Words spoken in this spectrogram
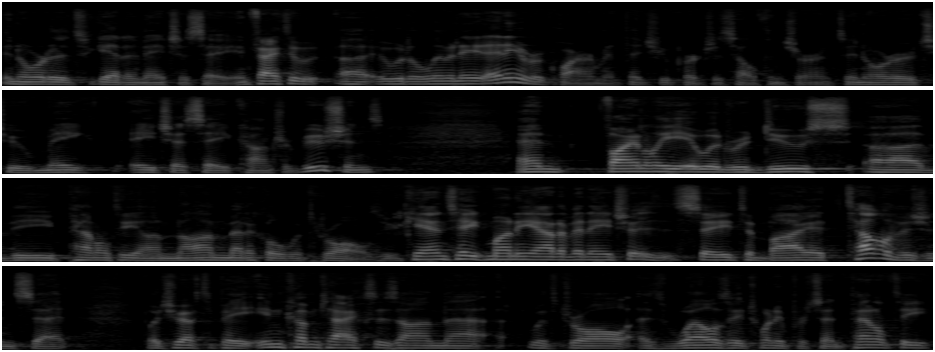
in order to get an HSA. In fact, it, would- uh, it would eliminate any requirement that you purchase health insurance in order to make HSA contributions. And finally, it would reduce uh, the penalty on non-medical withdrawals. You can take money out of an HSA to buy a television set, but you have to pay income taxes on that withdrawal as well as a 20% penalty.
